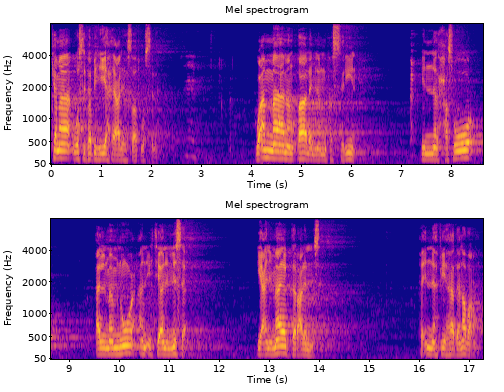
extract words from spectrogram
كما وصف به يحيى عليه الصلاة والسلام. وأما من قال من المفسرين إن الحصور الممنوع عن إتيان النساء يعني ما يقدر على النساء فإن في هذا نظرا.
